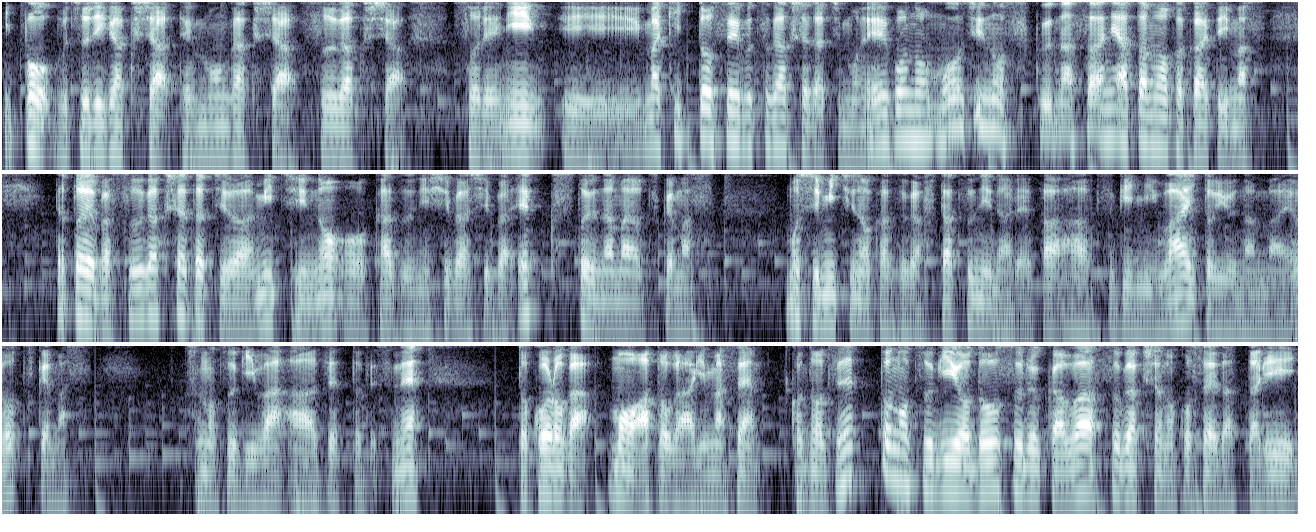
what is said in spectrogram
一方物理学者天文学者数学者それに、えー、まあ、きっと生物学者たちも英語の文字の少なさに頭を抱えています。例えば数学者たちは未知の数にしばしば X という名前を付けます。もし未知の数が2つになれば次に Y という名前を付けます。その次は Z ですね。ところがもう後がありません。この Z の次をどうするかは数学者の個性だったり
